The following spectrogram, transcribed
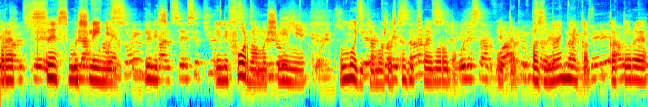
процесс мышления или, или форма мышления, логика, можно сказать, своего рода. Это познание, которое,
